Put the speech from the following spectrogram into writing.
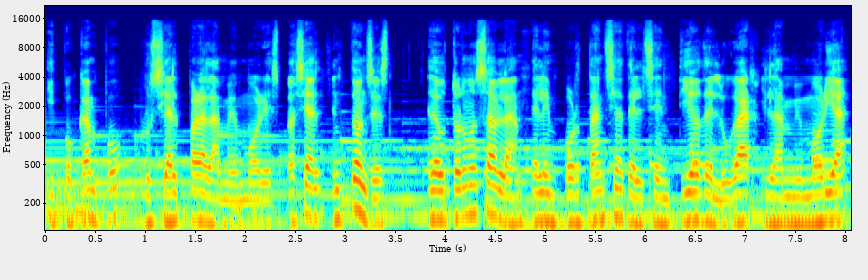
hipocampo crucial para la memoria espacial. Entonces, el autor nos habla de la importancia del sentido del lugar y la memoria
